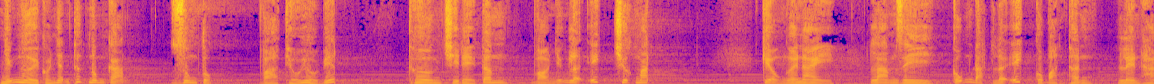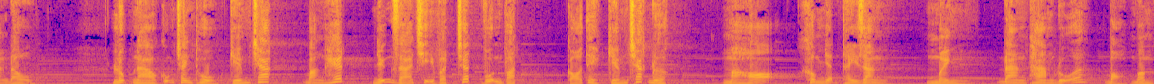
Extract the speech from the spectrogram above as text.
Những người có nhận thức nông cạn, dung tục và thiếu hiểu biết thường chỉ để tâm vào những lợi ích trước mắt. Kiểu người này làm gì cũng đặt lợi ích của bản thân lên hàng đầu. Lúc nào cũng tranh thủ kiếm chắc bằng hết những giá trị vật chất vụn vặt có thể kiếm chắc được mà họ không nhận thấy rằng mình đang tham đũa bỏ mâm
